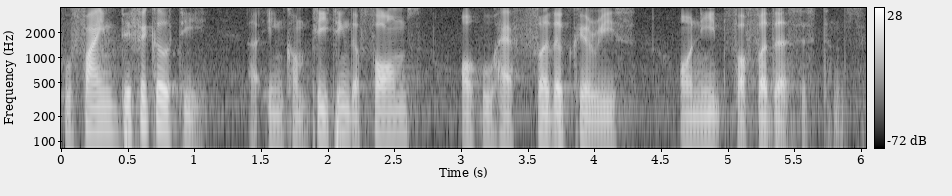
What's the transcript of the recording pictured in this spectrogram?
who find difficulty uh, in completing the forms or who have further queries or need for further assistance.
